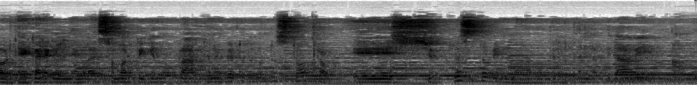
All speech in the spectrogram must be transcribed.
അവിടുത്തെ കരങ്ങളിൽ ഞങ്ങളെ സമർപ്പിക്കുന്നു. പ്രാർത്ഥന കേട്ടതുകൊണ്ട് സ്തോത്രം. യേശു ക്രിസ്തുവിൻ നാമത്തിൽ തന്നെ പിതാവേ ആമേൻ.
